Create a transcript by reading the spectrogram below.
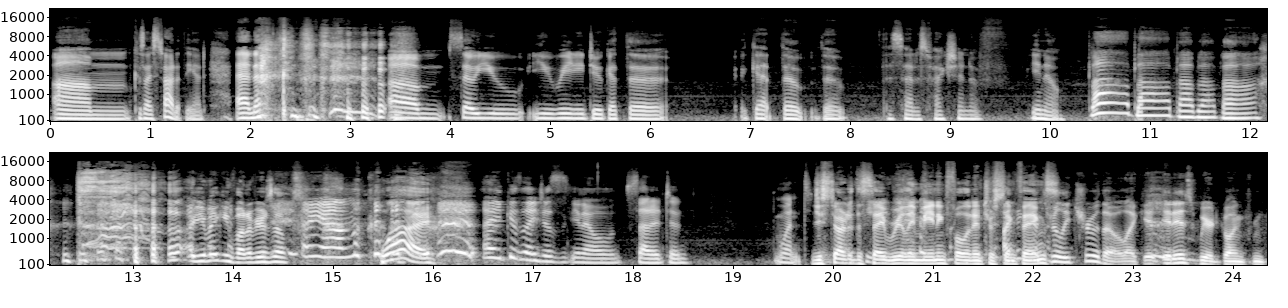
because i start at the end and um, so you you really do get the get the the the satisfaction of you know blah blah blah blah blah. Are you making fun of yourself? I am. Why? Because I, just you know started to want. To You started to say really meaningful and I interesting think things. It's really true, though. Like it, it is weird going from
